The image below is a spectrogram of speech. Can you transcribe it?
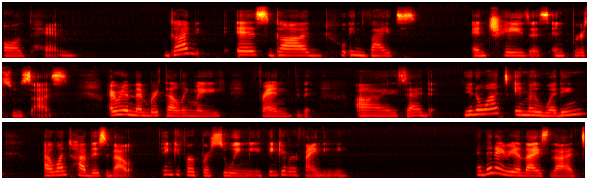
all to Him. God is God who invites and chases and pursues us. I remember telling my friend, I said, you know what? In my wedding, I want to have this vow. Thank you for pursuing me. Thank you for finding me. And then I realized that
